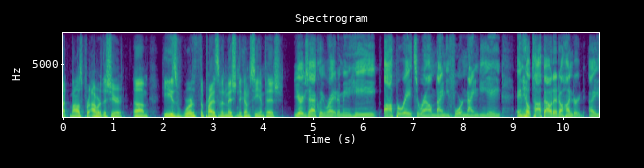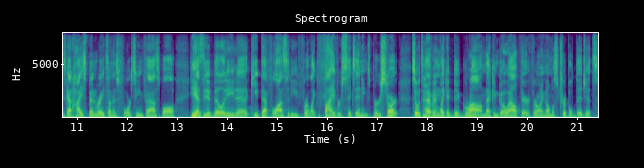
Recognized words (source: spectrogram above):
miles per hour this year. Um, he's worth the price of admission to come see him pitch. You're exactly right. I mean, he operates around 94, 98, and he'll top out at 100. Uh, he's got high spin rates on his 14 fastball. He has the ability to keep that velocity for like five or six innings per start. So it's having like a DeGrom that can go out there throwing almost triple digits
